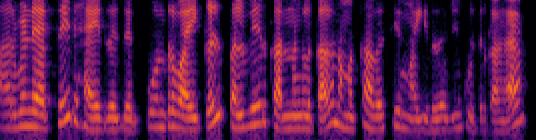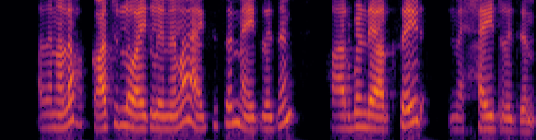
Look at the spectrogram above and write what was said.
carbon dioxide hydrogen போன்ற வாயுக்கள் பல்வேறு காரணங்களுக்காக நமக்கு அவசியமாகிறது அப்படின்னு கொடுத்துருக்காங்க. அதனால காற்றில் உள்ள வாயுக்கள் என்னெல்லாம் oxygen nitrogen carbon dioxide hydrogen.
